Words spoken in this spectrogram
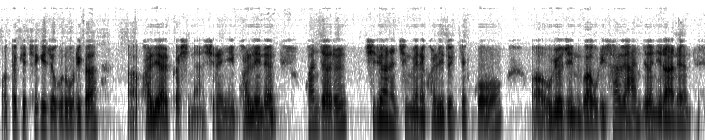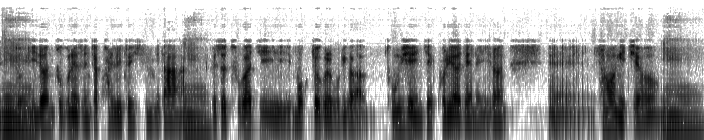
어떻게 체계적으로 우리가 아, 관리할 것이냐. 실은 이 관리는 환자를 치료하는 측면의 관리도 있겠고 어, 의료진과 우리 사회 안전이라는 예. 또 이런 부분에서 이제 관리도 있습니다. 예. 그래서 두 가지 목적을 우리가 동시에 이제 고려해야 되는 이런 에, 상황이죠. 예.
